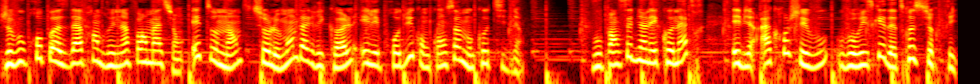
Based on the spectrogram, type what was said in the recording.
je vous propose d'apprendre une information étonnante sur le monde agricole et les produits qu'on consomme au quotidien. Vous pensez bien les connaître? Eh bien accrochez-vous, vous risquez d'être surpris.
